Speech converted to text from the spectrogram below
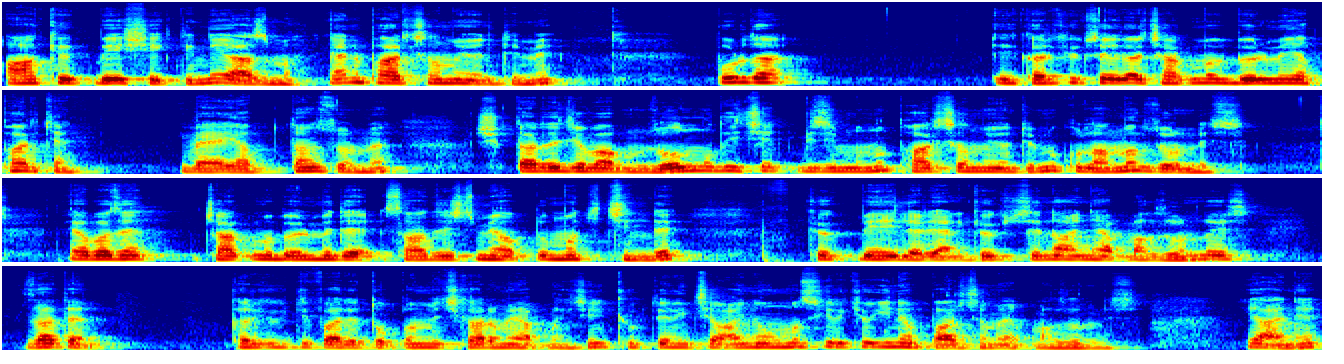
A kök 5 şeklinde yazma. Yani parçalama yöntemi. Burada e, karekök sayılar çarpma ve bölme yaparken veya yaptıktan sonra şıklarda cevabımız olmadığı için bizim bunun parçalama yöntemini kullanmak zorundayız. Ya bazen çarpma bölmede sadeleştirme yaptırmak için de kök b'leri yani kök içlerini aynı yapmak zorundayız. Zaten karekök ifade toplam ve çıkarma yapmak için köklerin içi aynı olması gerekiyor. Yine parçalama yapmak zorundayız. Yani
